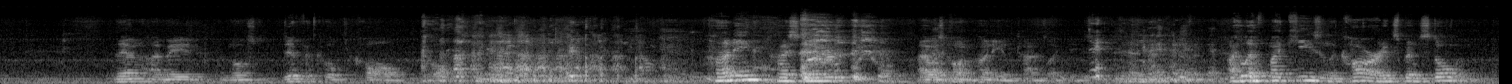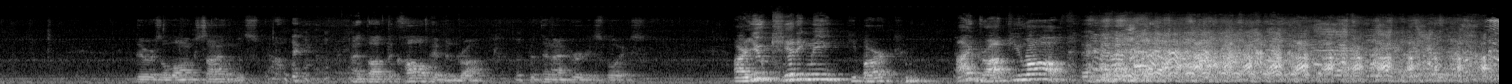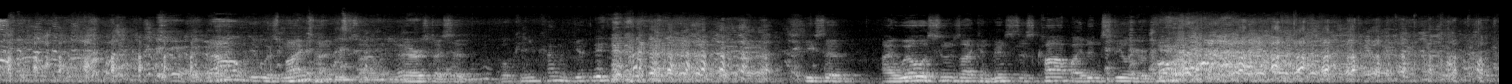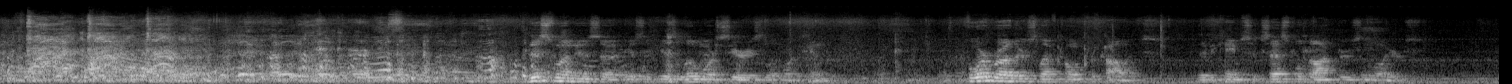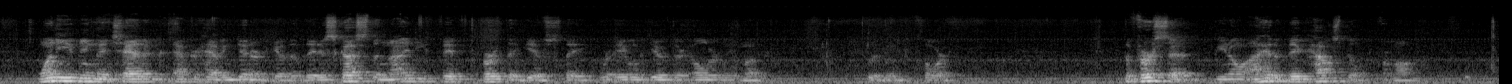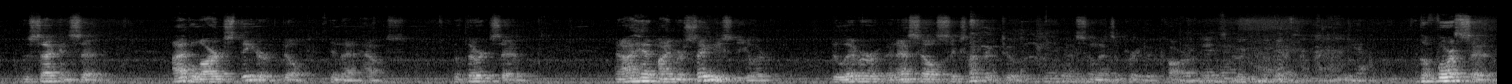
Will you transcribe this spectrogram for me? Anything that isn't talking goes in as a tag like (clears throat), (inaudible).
Then I made the most difficult call of all. (laughs) Honey, I stammered. I always call him honey in times like these. (laughs) I left my keys in the car and it's been stolen. There was a long silence. I thought the call had been dropped, but then I heard his voice. Are you kidding me? He barked. I dropped you off. Now it was my time to be silent. Embarrassed, I said, Well, can you come and get me? He said, I will as soon as I convince this cop I didn't steal your car. (laughs) This one is, uh, is, is a little more serious, a little more tender. Four brothers left home for college. They became successful doctors and lawyers. One evening, they chatted after having dinner together. They discussed the 95th birthday gifts they were able to give their elderly mother, who had moved to Florida. The first said, You know, I had a big house built for mom. The second said, I had a large theater built in that house. The third said, And I had my Mercedes dealer deliver an SL 600 to her. I assume that's a pretty good car. The fourth said,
